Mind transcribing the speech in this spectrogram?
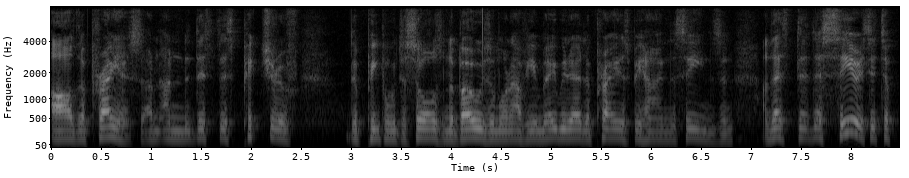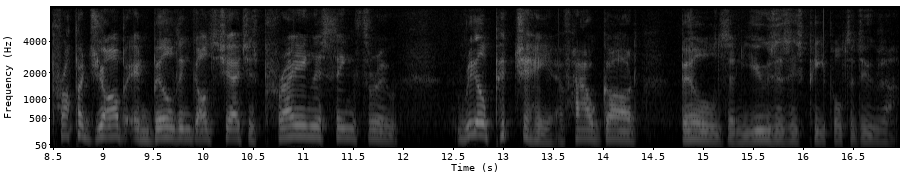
are the prayers, and, and this, this picture of the people with the swords and the bows and what have you, maybe they're the prayers behind the scenes. And, and they're, they're serious. It's a proper job in building God's churches, praying this thing through. Real picture here of how God builds and uses his people to do that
